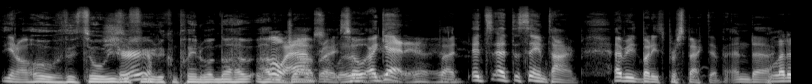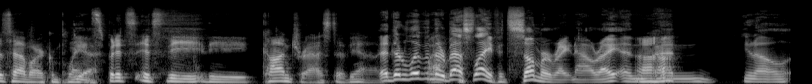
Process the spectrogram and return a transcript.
you know. Oh, it's so easy for you to complain about not have, have Oh, a job, right? So I get Yeah, it, yeah, yeah. but it's at the same time everybody's perspective, and uh, Let us have our complaints, but it's it's the the contrast of yeah. And they're living their best life. It's summer right now, right? And Uh-huh. and you know,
